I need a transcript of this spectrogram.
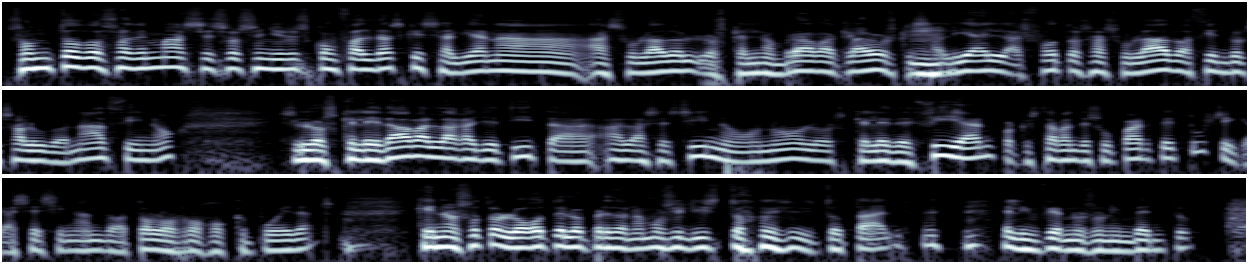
Son todos, además, esos señores con faldas que salían a, a su lado, los que él nombraba, claro, los que Mm. salían en las fotos a su lado haciendo el saludo nazi, ¿no? Los que le daban la galletita al asesino, ¿no? Los que le decían, porque estaban de su parte, tú sigue asesinando a todos los rojos que puedas, que nosotros luego te lo perdonamos y listo, y total. El infierno es un invento. Living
